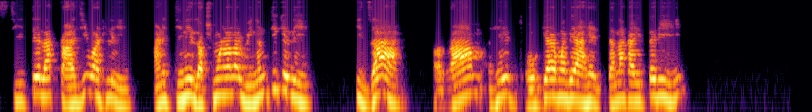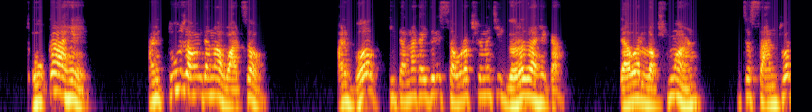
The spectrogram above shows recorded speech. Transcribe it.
सीतेला काळजी वाटली आणि तिने लक्ष्मणाला विनंती केली की जा राम हे धोक्यामध्ये आहेत त्यांना काहीतरी धोका आहे आणि तू जाऊन त्यांना वाचव. आणि बघ की त्यांना काहीतरी संरक्षणाची गरज आहे का? त्यावर लक्ष्मण तिचं सांत्वत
